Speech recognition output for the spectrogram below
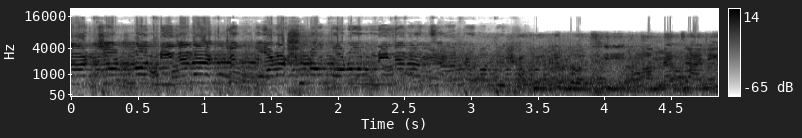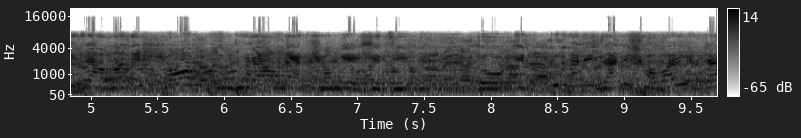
তার জন্য নিজেরা একটু পড়াশোনা করুন, নিজেরা সকলকে বলছি, আমরা জানি যে আমাদের সব বন্ধুরা আমরা একসঙ্গে এসেছি। তো একটুখানি জানি সবাই এটা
